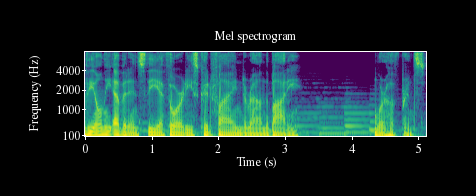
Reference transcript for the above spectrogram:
The only evidence the authorities could find around the body were hoofprints.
